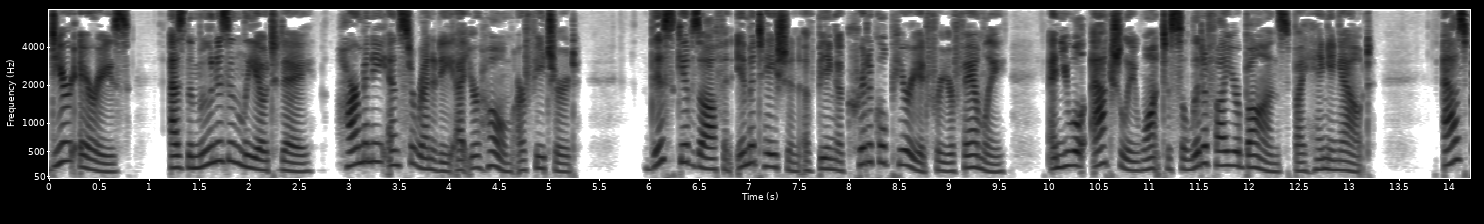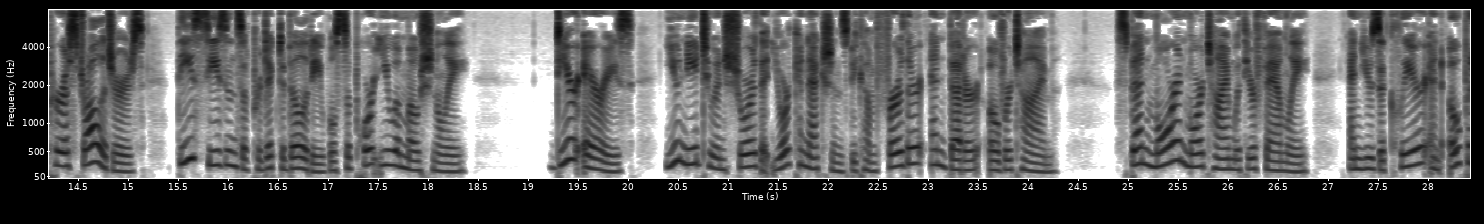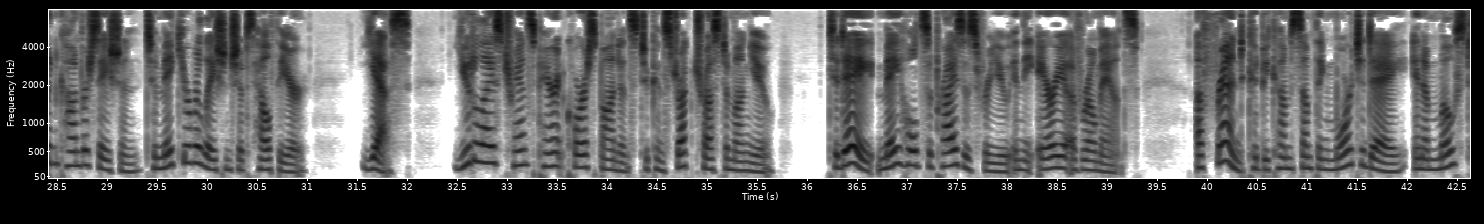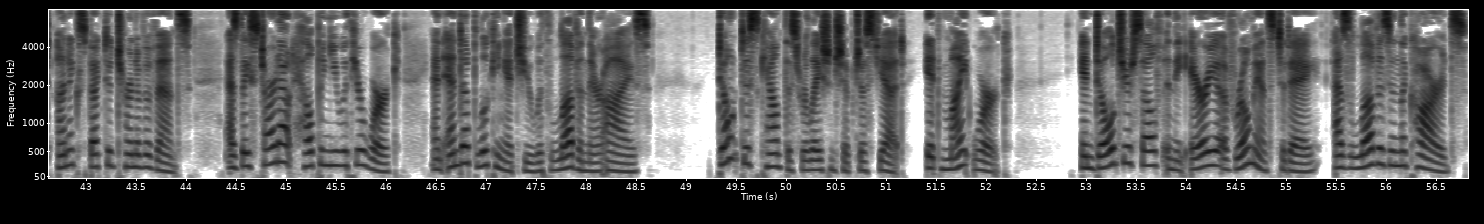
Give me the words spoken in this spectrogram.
Dear Aries, as the moon is in Leo today, harmony and serenity at your home are featured. This gives off an imitation of being a critical period for your family, and you will actually want to solidify your bonds by hanging out. As per astrologers, these seasons of predictability will support you emotionally. Dear Aries, you need to ensure that your connections become further and better over time. Spend more and more time with your family and use a clear and open conversation to make your relationships healthier. Yes, utilize transparent correspondence to construct trust among you. Today may hold surprises for you in the area of romance. A friend could become something more today in a most unexpected turn of events as they start out helping you with your work and end up looking at you with love in their eyes. Don't discount this relationship just yet. It might work. Indulge yourself in the area of romance today, as love is in the cards.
